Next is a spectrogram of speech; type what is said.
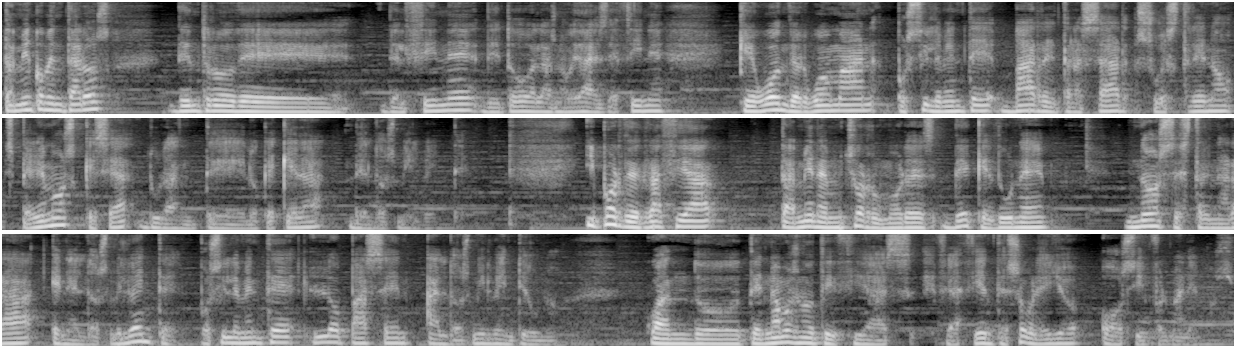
También comentaros dentro de, del cine, de todas las novedades de cine, que Wonder Woman posiblemente va a retrasar su estreno, esperemos que sea durante lo que queda del 2020. Y por desgracia, también hay muchos rumores de que Dune no se estrenará en el 2020, posiblemente lo pasen al 2021. Cuando tengamos noticias fehacientes sobre ello, os informaremos.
